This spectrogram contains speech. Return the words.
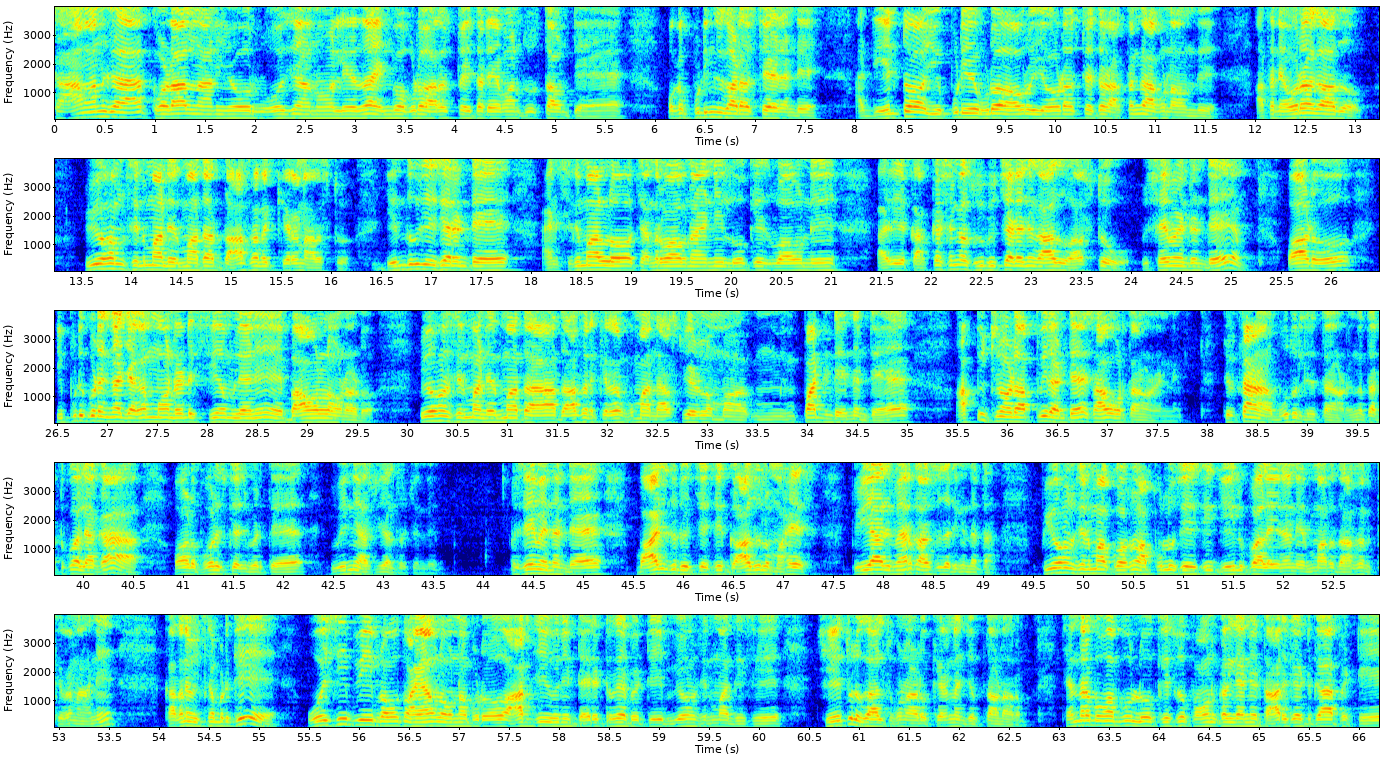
కామన్గా కొడాలి నానియో రోజానో లేదా ఇంకొకడో అరెస్ట్ అవుతాడేమో అని చూస్తూ ఉంటే ఒక పుడింగ్ గాడు అరెస్ట్ అయ్యాడండి. అదేంటో ఎప్పుడు ఎప్పుడో ఎవరు ఎవడు అరెస్ట్ అవుతాడో అర్థం కాకుండా ఉంది. అతను ఎవరో కాదు. వ్యూహం సినిమా నిర్మాత దాసన కిరణ్ అరెస్టు. ఎందుకు చేశారంటే ఆయన సినిమాల్లో చంద్రబాబు నాయుడిని లోకేష్ బాబుని అది కర్కశంగా చూపించాడని కాదు అరెస్టు. విషయం ఏంటంటే వాడు ఇప్పుడు కూడా ఇంకా జగన్మోహన్ రెడ్డి సీఎం లేని భావనలో ఉన్నాడు. వ్యూహం సినిమా నిర్మాత దాసరి కిరణ్ కుమార్ని అరెస్ట్ చేయడంలో మా ఇంపార్టెంట్ ఏంటంటే అప్పిచ్చినోడు అప్పీరంటే సాగు కొడతాడు తిడతాడు బూతులు తిడతాడు ఇంకా తట్టుకోలేక వాడు పోలీస్ కేసు పెడితే వీడిని అరెస్ట్ చేయాల్సి వచ్చింది. విషయం ఏంటంటే బాధితుడు వచ్చేసి గాజుల మహేష్ ఫిర్యాదు మేరకు అరెస్ట్ జరిగిందట. వ్యూహం సినిమా కోసం అప్పులు చేసి జైలు పాలైన నిర్మాత దాసన్ కిరణ్ అని కథనం ఇచ్చినప్పటికీ వైసీపీ ప్రభుత్వం హయాంలో ఉన్నప్పుడు ఆర్జీవిని డైరెక్టర్గా పెట్టి వ్యూహం సినిమా తీసి చేతులు కాల్చుకున్నాడు కిరణ్ అని చెప్తా ఉన్నారు. చంద్రబాబు లోకేష్ పవన్ కళ్యాణ్ని టార్గెట్గా పెట్టి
